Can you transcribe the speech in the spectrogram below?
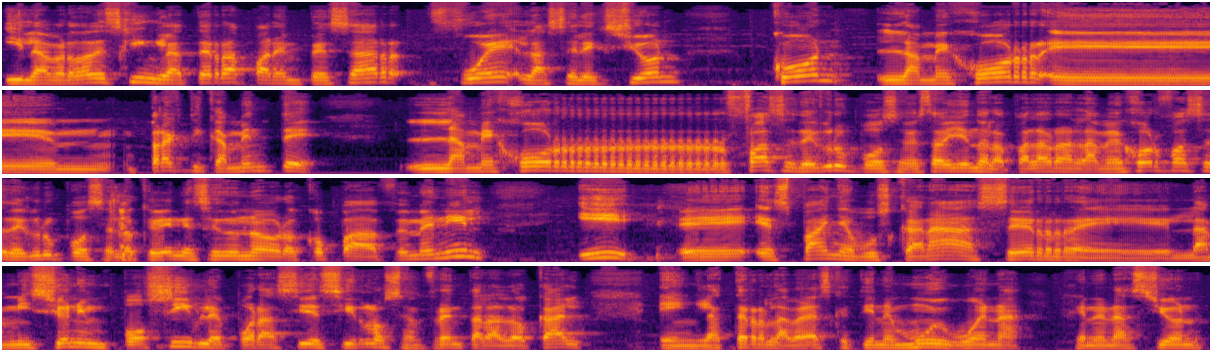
Y la verdad es que Inglaterra, para empezar, fue la selección con la mejor, eh, prácticamente la mejor fase de grupos, se me está oyendo la palabra, la mejor fase de grupos en lo que viene siendo una Eurocopa femenil y eh, España buscará hacer eh, la misión imposible, por así decirlo, se enfrenta a la local. E Inglaterra, la verdad es que tiene muy buena generación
